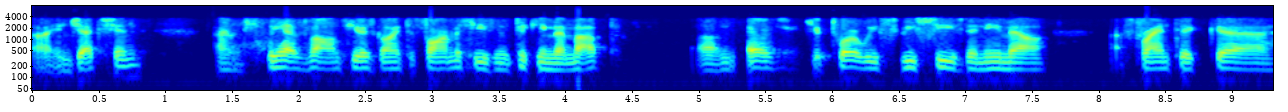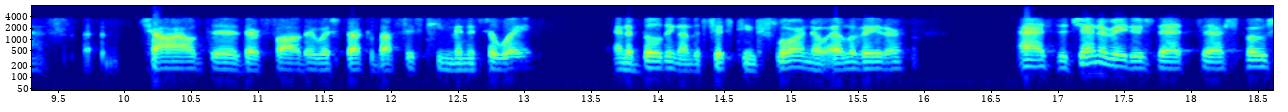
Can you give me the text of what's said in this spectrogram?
uh, injection um, we have volunteers going to pharmacies and picking them up. Um, as Kippur, we received an email, a frantic uh, child, uh, their father was stuck about 15 minutes away in a building on the 15th floor, no elevator. As the generators that are supposed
